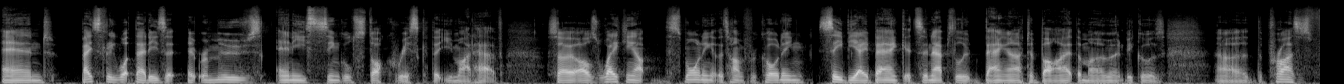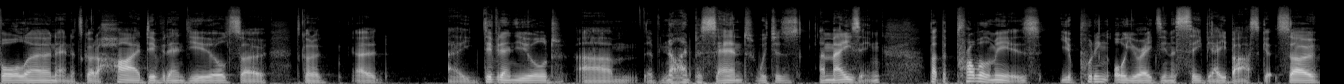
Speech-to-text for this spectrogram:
And basically, what that is, it, it removes any single stock risk that you might have. So I was waking up this morning at the time of recording. CBA Bank, it's an absolute banger to buy at the moment because uh, the price has fallen and it's got a high dividend yield. So it's got a, a, a dividend yield um, of 9%, which is amazing. But the problem is you're putting all your eggs in a CBA basket. So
